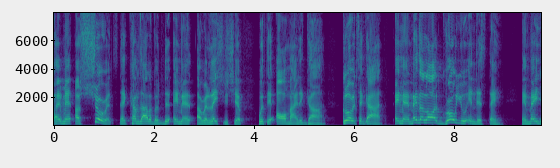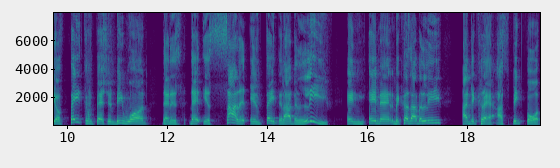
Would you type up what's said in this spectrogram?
amen, assurance that comes out of a, amen, a relationship with the Almighty God. Glory to God. Amen. May the Lord grow you in this thing. And may your faith confession be one that is that is solid in faith that I believe and amen. Because I believe, I declare, I speak forth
